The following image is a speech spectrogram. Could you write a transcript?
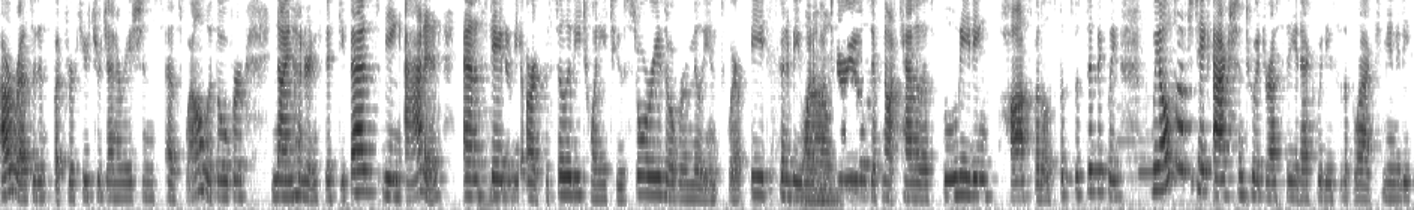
our residents but for future generations as well, with over 950 beds being added and a state of the art facility, 22 stories, over a million square feet. It's going to be wow. one of Ontario's, if not Canada's, leading hospitals. But specifically, we also have to take action to address the inequities of the Black community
